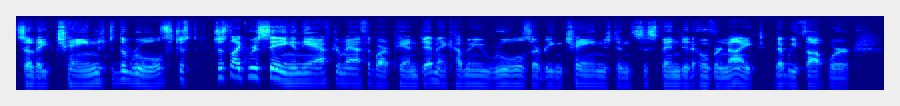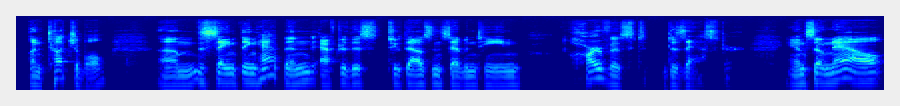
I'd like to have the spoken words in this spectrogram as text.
so they changed the rules, just just like we're seeing in the aftermath of our pandemic, how many rules are being changed and suspended overnight that we thought were untouchable. Um, the same thing happened after this 2017 harvest disaster. And so now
